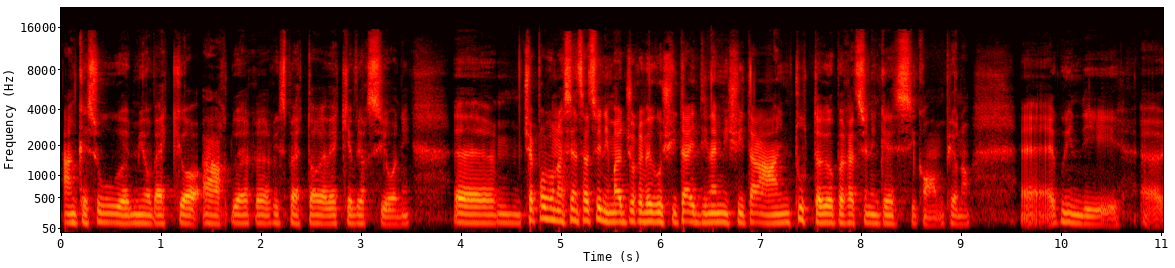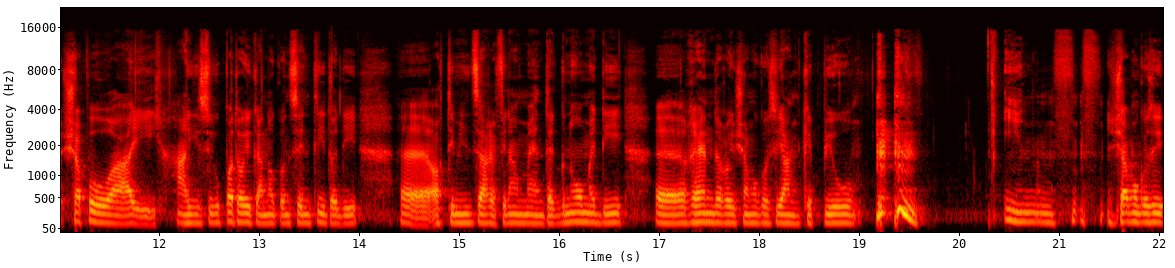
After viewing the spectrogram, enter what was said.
anche sul mio vecchio hardware rispetto alle vecchie versioni. Eh, c'è proprio una sensazione di maggiore velocità e dinamicità in tutte le operazioni che si compiono. Eh, quindi eh, chapeau ai, agli sviluppatori che hanno consentito di eh, ottimizzare finalmente GNOME e di eh, renderlo, diciamo così, anche più in, diciamo così,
